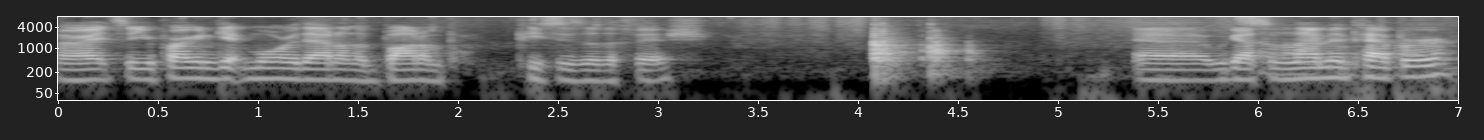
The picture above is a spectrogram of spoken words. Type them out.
All right, so you're probably gonna get more of that on the bottom pieces of the fish. Uh, we got So some lemon of pepper,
